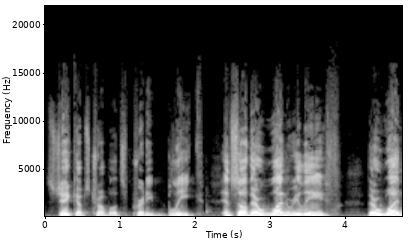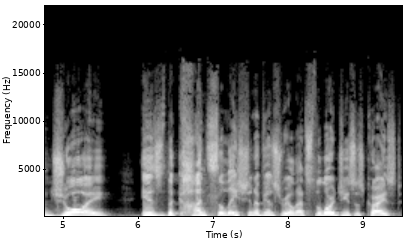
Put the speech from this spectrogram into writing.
It's Jacob's trouble. It's pretty bleak. And so their one relief, their one joy is the consolation of Israel. That's the Lord Jesus Christ.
